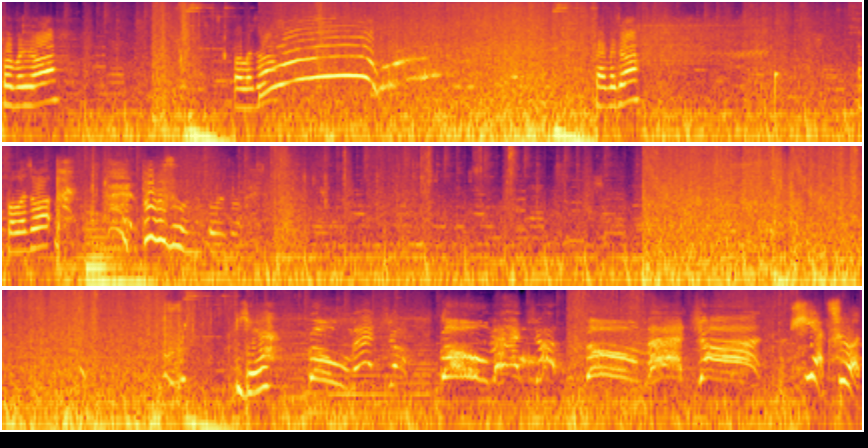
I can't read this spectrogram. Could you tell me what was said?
Повезло. Повезло. Повезло. Не повезло. Повезло, не повезло. Є. Boom! Headshot! Boom! Headshot! Headshot!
